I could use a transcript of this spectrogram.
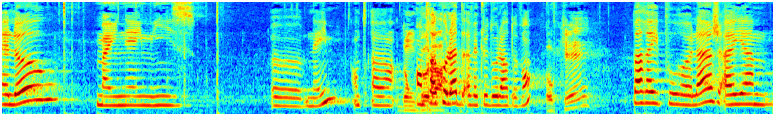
Hello, my name is euh, name, entre, euh, Donc, accolades avec le dollar devant. Ok. Pareil pour euh, l'âge, I am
